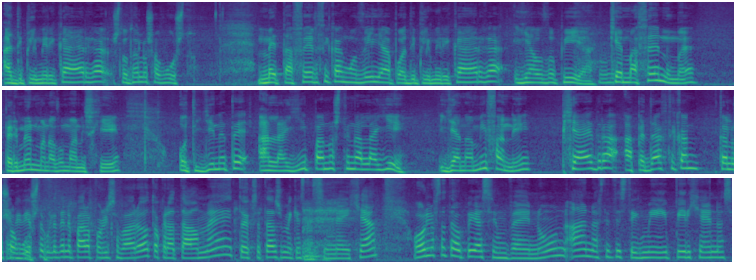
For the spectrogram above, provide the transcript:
αντιπλημμυρικά έργα στο τέλος Αυγούστου. Μεταφέρθηκαν οδήλια από αντιπλημμυρικά έργα για οδοποιία. Και μαθαίνουμε, περιμένουμε να δούμε αν ισχύει, ότι γίνεται αλλαγή πάνω στην αλλαγή. Για να μην φανεί ποια έδρα απεντάχθηκαν τέλος Αυγούστου. Αυτό που λέτε είναι πάρα πολύ σοβαρό. Το κρατάμε, το εξετάζουμε και στη συνέχεια. Όλα αυτά τα οποία συμβαίνουν, αν αυτή τη στιγμή υπήρχε ένας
